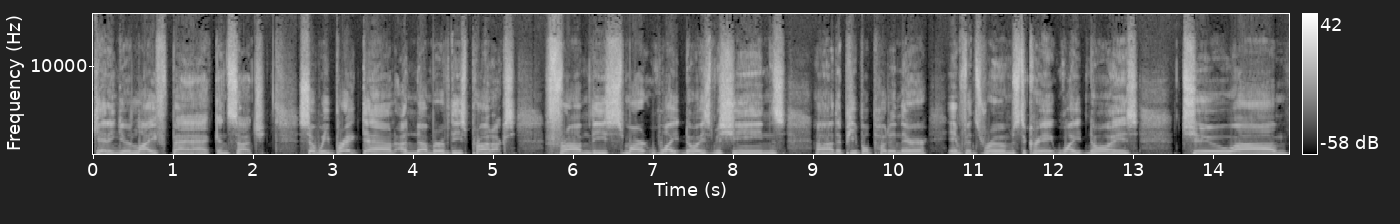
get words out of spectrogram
getting your life back and such. So we break down a number of these products from these smart white noise machines uh, that people put in their infants' rooms to create white noise to um,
